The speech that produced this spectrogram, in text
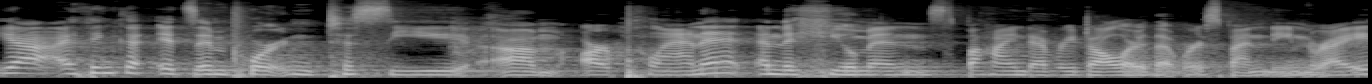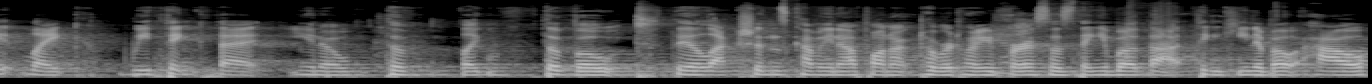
Yeah, I think it's important to see um, our planet and the humans behind every dollar that we're spending, right? Like we think that you know the like the vote, the elections coming up on October 21st. I was thinking about that, thinking about how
